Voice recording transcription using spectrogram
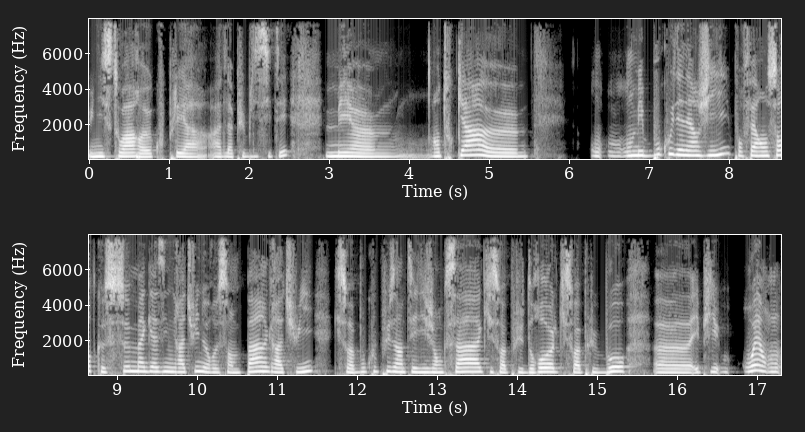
une histoire euh, couplée à, à de la publicité. Mais euh, en tout cas. On, on met beaucoup d'énergie pour faire en sorte que ce magazine gratuit ne ressemble pas à un gratuit, qu'il soit beaucoup plus intelligent que ça, qu'il soit plus drôle, qu'il soit plus beau. Euh, et puis, ouais, on,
